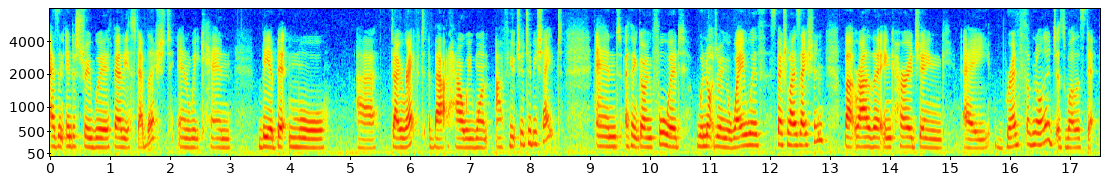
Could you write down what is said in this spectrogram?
as an industry, we're fairly established and we can be a bit more uh, direct about how we want our future to be shaped. And I think going forward, we're not doing away with specialisation, but rather encouraging a breadth of knowledge as well as depth.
